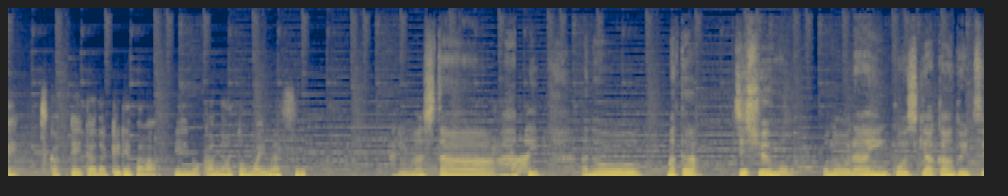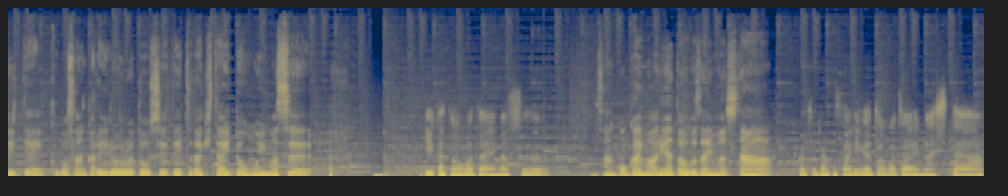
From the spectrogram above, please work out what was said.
え使っていただければいいのかなと思います。ありました。はい。あのーまた次週もこの LINE 公式アカウントについて久保さんからいろいろと教えていただきたいと思います。ありがとうございます。久保さん、今回もありがとうございました。こちらこそありがとうございました。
